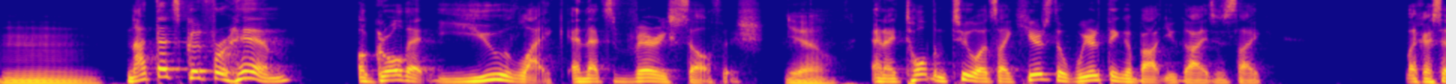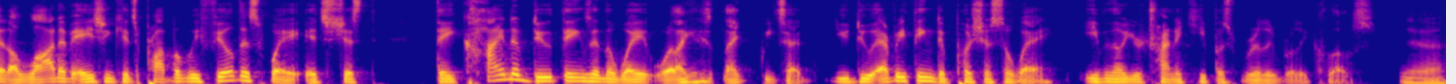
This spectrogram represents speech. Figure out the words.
Mm, Not that's good for him, a girl that you like. And that's very selfish. yeah. And I told them too, I was like, here's the weird thing about you guys. It's like, like I said, a lot of Asian kids probably feel this way. It's just they kind of do things in the way where, like, like we said, you do everything to push us away, even though you're trying to keep us really, really close. Yeah.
